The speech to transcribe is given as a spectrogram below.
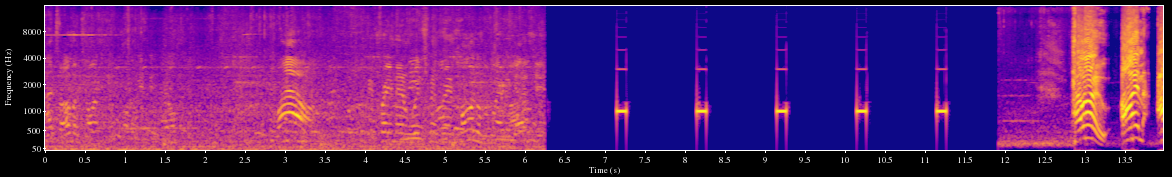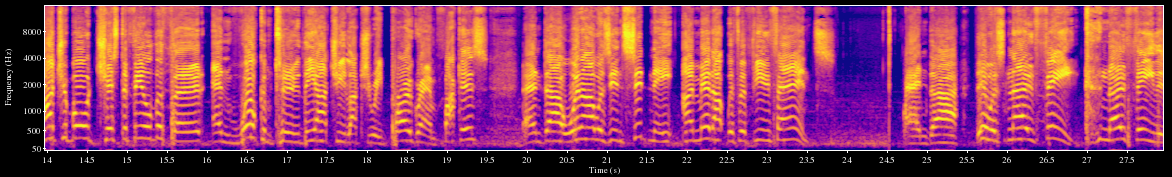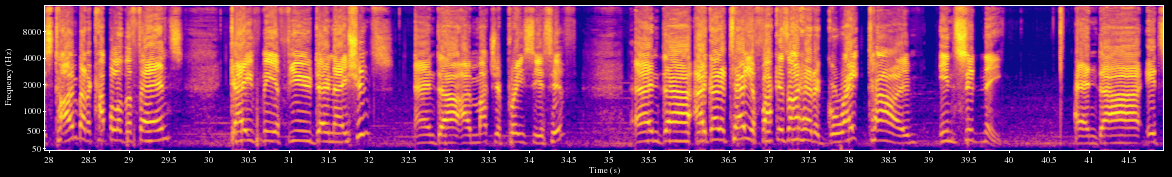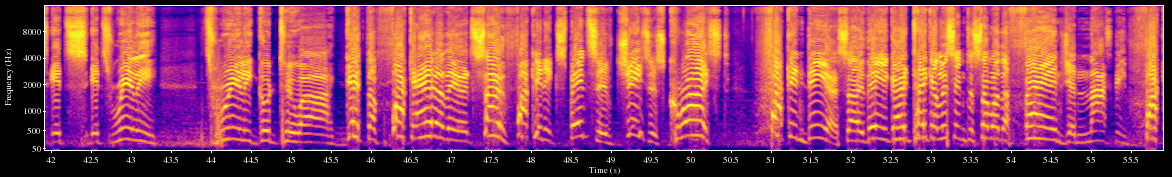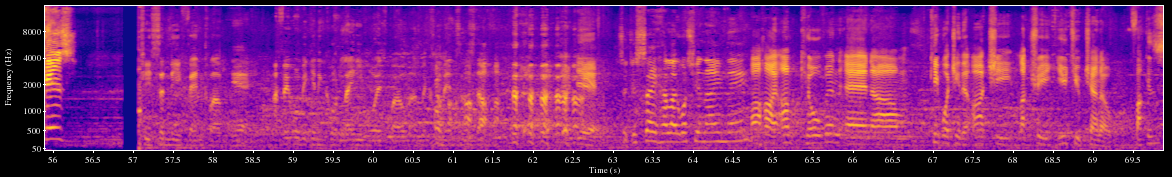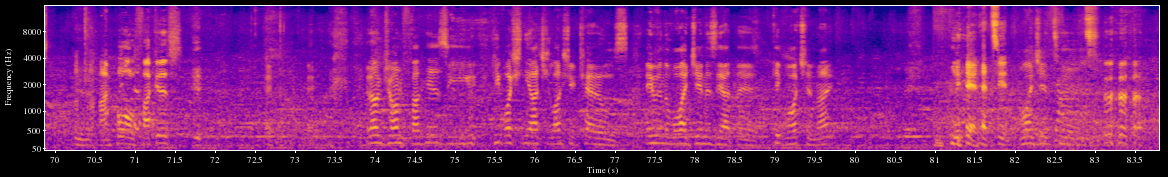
That's. Wow. At Fremantle Richmond Grand go. Hello, I'm Archibald Chesterfield III, and welcome to the Archie Luxury Program, fuckers. And uh, when I was in Sydney, I met up with a few fans. And uh, there was no fee, no fee this time, but a couple of the fans gave me a few donations, and uh, I'm much appreciative. And uh, I gotta tell you, fuckers, I had a great time in Sydney and uh, it's it's it's really it's really good to uh, get the fuck out of there. It's so fucking expensive. Jesus Christ. Fucking dear. So there you go. Take a listen to some of the fans, you nasty fuckers. Archie Sydney fan club. Yeah. I think we'll be getting called lady boys by all in the comments and stuff. Yeah. So just say hello. What's your name there? Uh, hi, I'm Kelvin, and um, keep watching the Archie Luxury YouTube channel. Fuckers. I'm Paul Fuckers. And I'm John Fuckers. You keep watching the Archie Luxury channels. Even the YGeners out there. Keep watching, right? Yeah, that's it. YGen turns.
